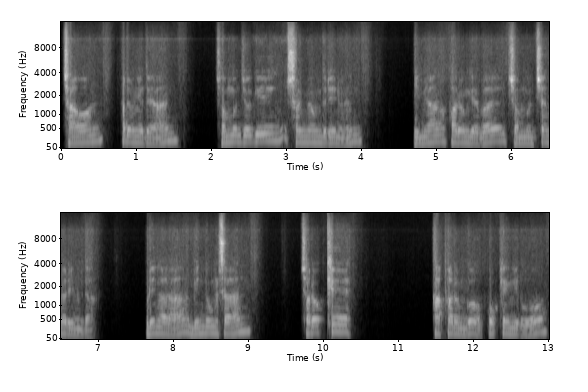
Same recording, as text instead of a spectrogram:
자원 활용에 대한 전문적인 설명드리는 임야 활용 개발 전문 채널입니다. 우리나라 민둥산 저렇게 가파른 거 꽃갱이로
